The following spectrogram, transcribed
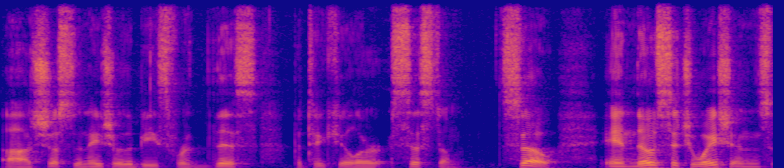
Uh, it's just the nature of the beast for this particular system. So in those situations,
